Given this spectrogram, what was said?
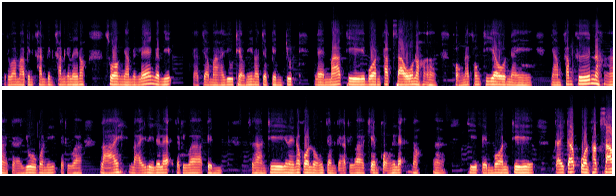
ก็ถือว่ามาเป็นคันเป็นคันกันเลยเนาะช่วงยามแรงๆแบบนี้ก็จะมาอยู่แถวนี้เนาะจะเป็นจุดแลนด์มาร์คที่บอนพักเซาเนาะของนักท่องเที่ยวในยามค่ำคืนเนาะก็อยู่บนนี้ก็ถือว่าหลายหลายอีหลีเลยแหละก็ถือว่าเป็นสถานที่ในนครหลวงจันทร์ก็ถือว่าแคมป์ของนี่แหละเนาะที่เป็นบอนที่ใกล้กับบอนพักเซา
